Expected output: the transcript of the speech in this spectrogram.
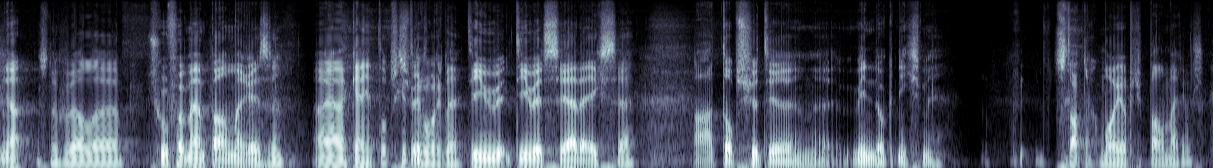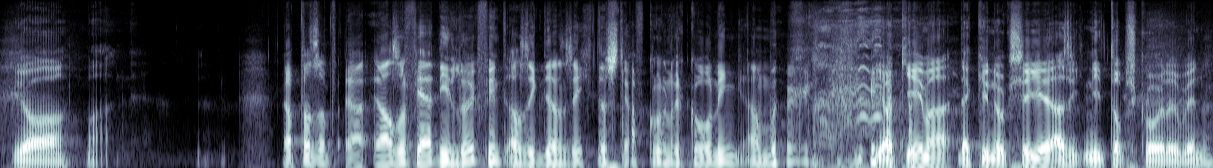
Ja, Dat is nog wel... eh, is goed voor mijn palmarès. Hè. ah ja, dan kan je topschutter worden. Tien, tien wedstrijden extra. Ah, topschutter eh, wint ook niks mee. Het staat toch mooi op je palmarès. Ja, maar Ja, pas op. Ja, alsof jij het niet leuk vindt als ik dan zeg de strafcornerkoning. Aan. Ja, oké, maar dat kun je ook zeggen als ik niet topscorer ben.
